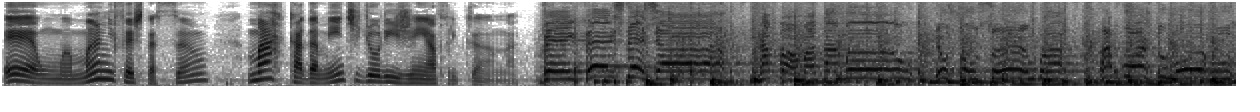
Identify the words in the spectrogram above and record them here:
é uma manifestação marcadamente de origem africana. Vem festejar na palma da mão. Eu sou o samba, a voz do morro.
